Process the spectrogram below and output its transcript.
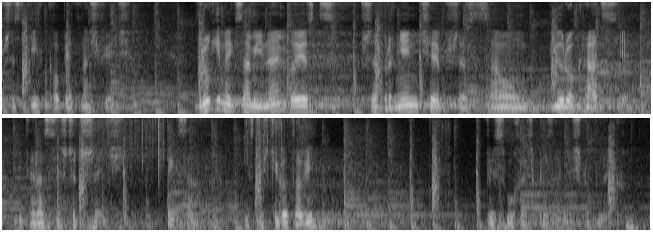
wszystkich kobiet na świecie. Drugim egzaminem to jest przebrnięcie przez całą biurokrację. I teraz jeszcze trzeci egzamin. Jesteście gotowi? Wysłuchać kazania ślubnego.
